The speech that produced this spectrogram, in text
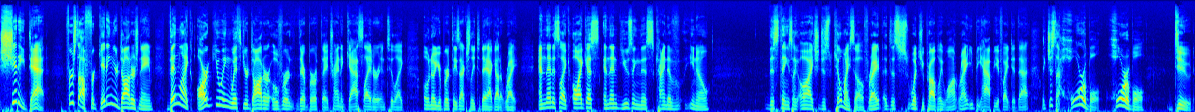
shitty dad First off, forgetting your daughter's name, then like arguing with your daughter over their birthday, trying to gaslight her into like, oh no, your birthday's actually today. I got it right. And then it's like, oh, I guess, and then using this kind of, you know, this thing's like, oh, I should just kill myself, right? Uh, this is what you probably want, right? You'd be happy if I did that. Like, just a horrible, horrible dude,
